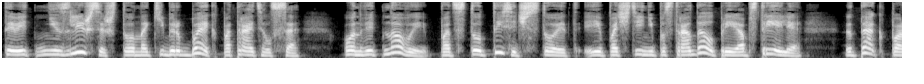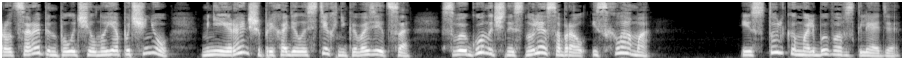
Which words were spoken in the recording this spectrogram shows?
Ты ведь не злишься, что на кибербайк потратился? Он ведь новый, под сто тысяч стоит, и почти не пострадал при обстреле. Так, пару царапин получил, но я починю. Мне и раньше приходилось с техникой возиться. Свой гоночный с нуля собрал, из хлама. И столько мольбы во взгляде.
